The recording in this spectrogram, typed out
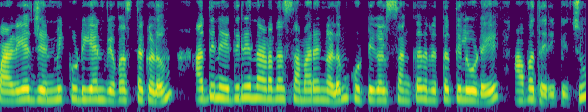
പഴയ ജന്മിക്കുടിയാൻ വ്യവസ്ഥകളും അതിനെതിരെ നടന്ന സമരങ്ങളും കുട്ടികൾ സംഘനൃത്തത്തിലൂടെ അവതരിപ്പിച്ചു.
